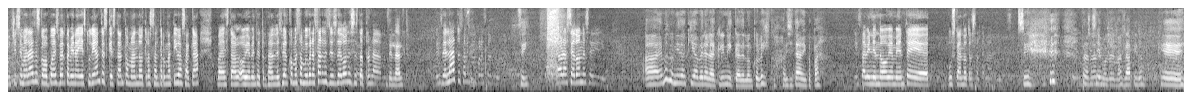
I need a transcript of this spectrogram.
Muchísimas gracias. Como puedes ver, también hay estudiantes que están tomando otras alternativas acá. Va a estar, obviamente, tratando de desviar. ¿Cómo está? Muy buenas tardes. ¿Desde dónde se está trasladando? Del Alto. ¿Desde el Alto está viniendo por esta ruta? Sí. ¿Y ahora hacia dónde se dirige? Ah, hemos venido aquí a ver a la clínica del oncológico, a visitar a mi papá. Y está viniendo, obviamente, buscando otras alternativas. Sí, para no volver más rápido. Qué,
